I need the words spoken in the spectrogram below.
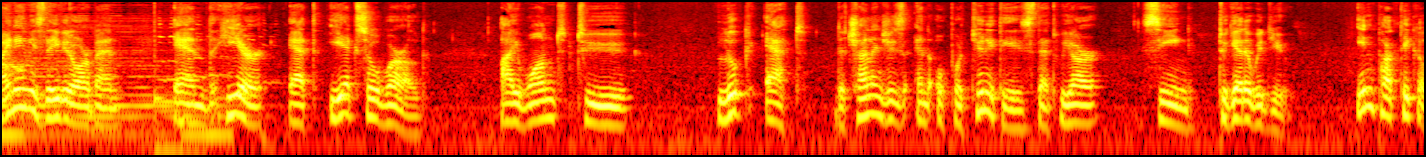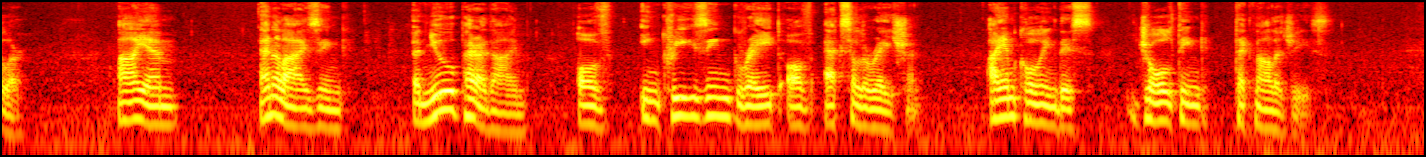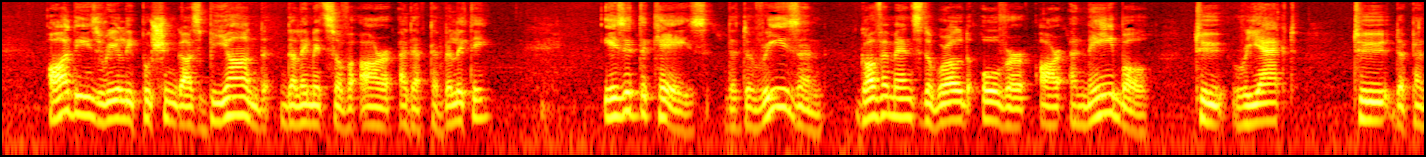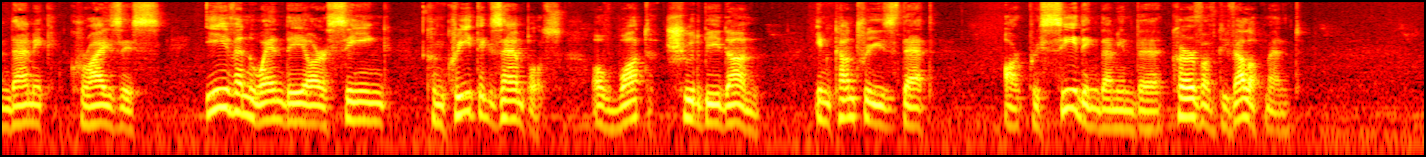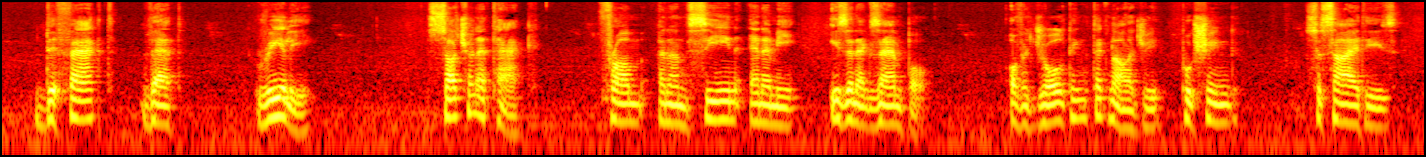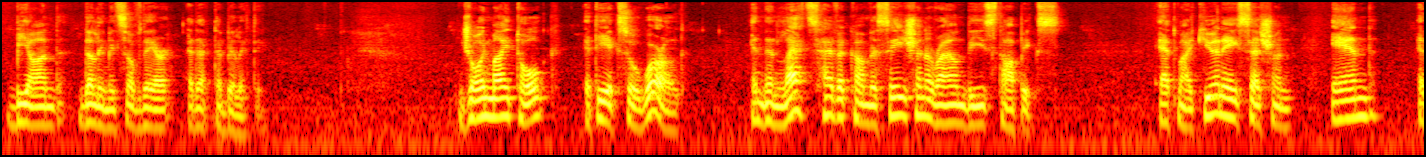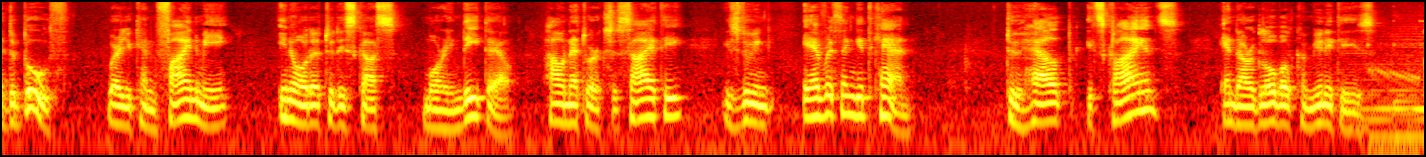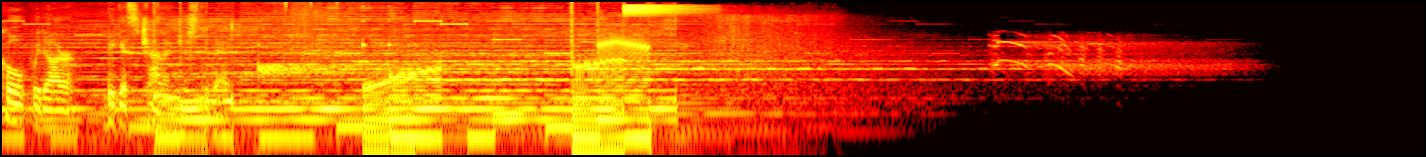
My name is David Orban and here at EXO World I want to look at the challenges and opportunities that we are seeing together with you. In particular, I am analyzing a new paradigm of increasing rate of acceleration. I am calling this jolting technologies. Are these really pushing us beyond the limits of our adaptability? Is it the case that the reason governments the world over are unable to react to the pandemic crisis even when they are seeing concrete examples of what should be done in countries that are preceding them in the curve of development, the fact that really such an attack from an unseen enemy is an example of a jolting technology pushing societies beyond the limits of their adaptability. Join my talk at EXO World and then let's have a conversation around these topics at my Q&A session and at the booth where you can find me in order to discuss more in detail how Network Society is doing everything it can to help its clients and our global communities cope with our biggest challenges today.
